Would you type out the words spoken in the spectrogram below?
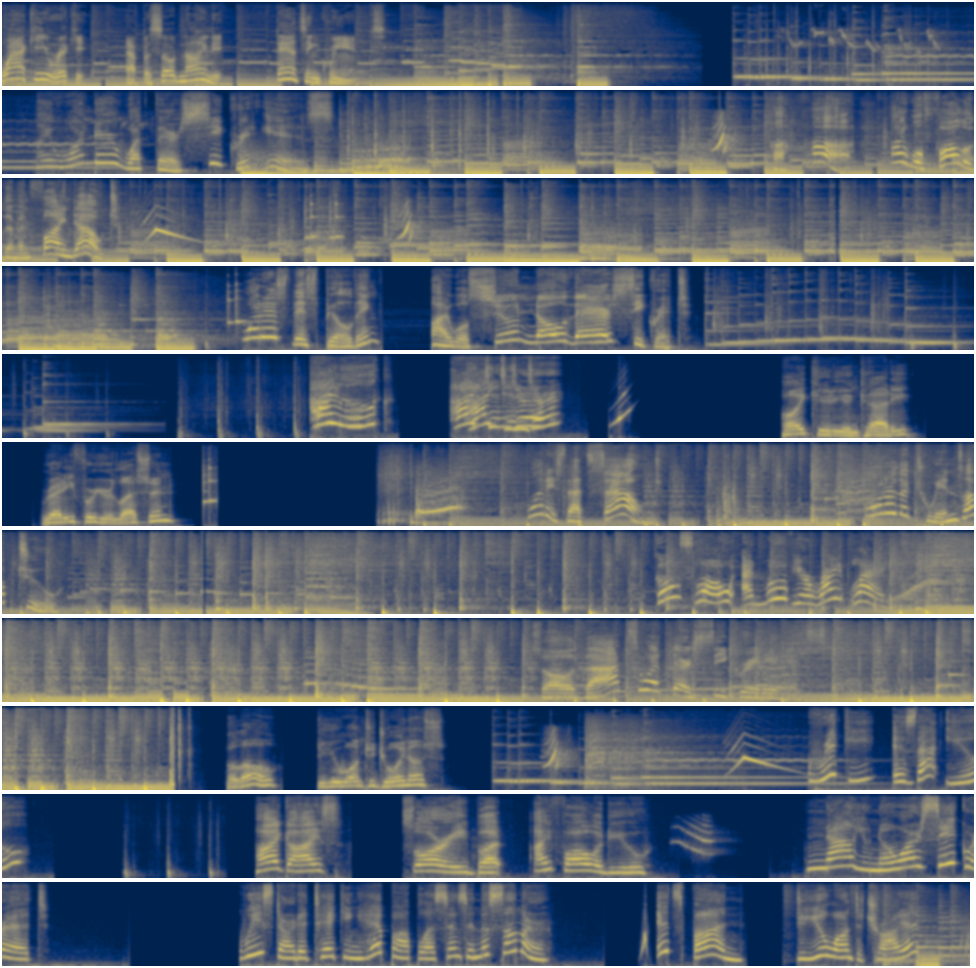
Wacky Ricky, Episode 90 Dancing Queens. I wonder what their secret is. Ha ha! I will follow them and find out. This building? I will soon know their secret. Hi, Luke. Hi, Ginger. Hi, Kitty and Catty. Ready for your lesson? What is that sound? What are the twins up to? And move your right leg. So that's what their secret is. Hello? Do you want to join us? Ricky, is that you? Hi, guys. Sorry, but I followed you. You know our secret. We started taking hip hop lessons in the summer. It's fun. Do you want to try it?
